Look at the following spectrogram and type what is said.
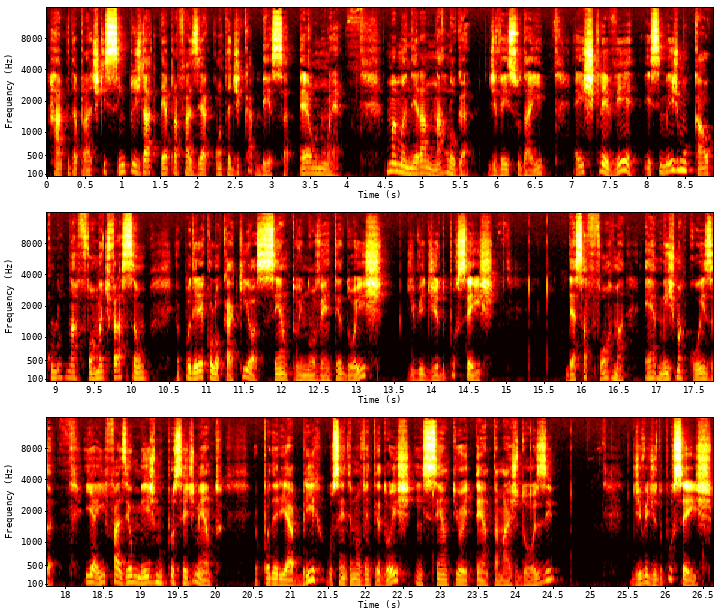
rápida, prática e simples, dá até para fazer a conta de cabeça, é ou não é? Uma maneira análoga de ver isso daí é escrever esse mesmo cálculo na forma de fração. Eu poderia colocar aqui ó, 192 dividido por 6. Dessa forma, é a mesma coisa. E aí fazer o mesmo procedimento. Eu poderia abrir o 192 em 180 mais 12, dividido por 6.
